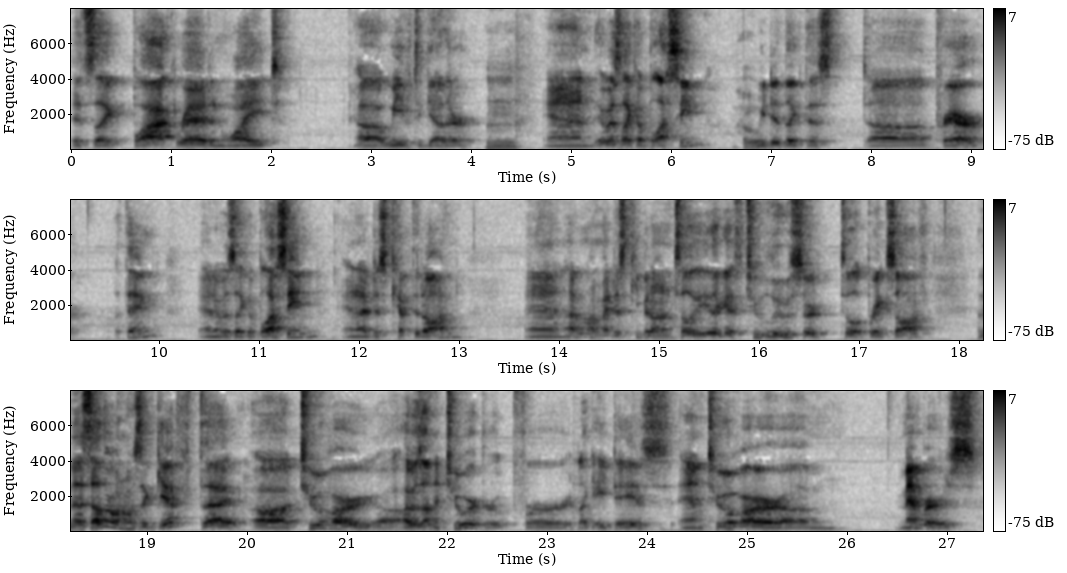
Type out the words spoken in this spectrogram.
it's like black, red, and white uh, weaved together, Hmm. and it was like a blessing. Oh. We did like this uh, prayer thing, and it was like a blessing, and I just kept it on, and I don't know, I might just keep it on until it either gets too loose or till it breaks off. And this other one was a gift that uh, two of our uh, I was on a tour group for like eight days, and two of our um, members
